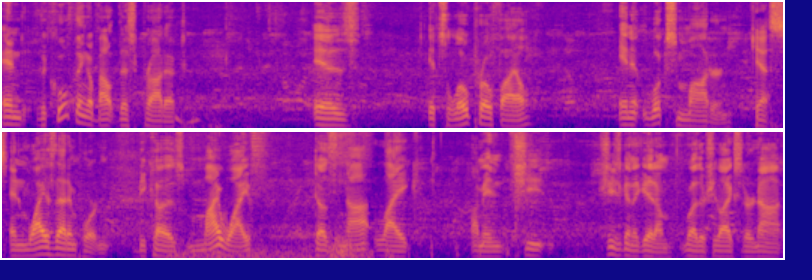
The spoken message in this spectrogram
And the cool thing about this product is it's low profile and it looks modern. Yes. And why is that important? Because my wife does not like. I mean, she she's going to get them whether she likes it or not.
